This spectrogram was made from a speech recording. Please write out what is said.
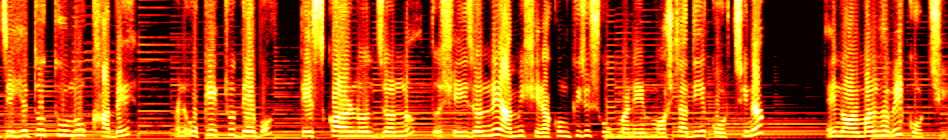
যেহেতু তুনু খাবে মানে ওকে একটু দেব টেস্ট করানোর জন্য, তো সেই জন্যই আমি সেরকম কিছু সব মানে মশলা দিয়ে করছি না, তাই নর্মালভাবেই করছি।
